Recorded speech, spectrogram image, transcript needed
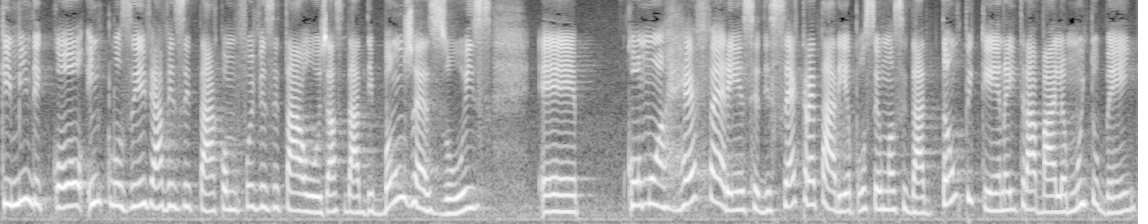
que me indicou, inclusive, a visitar, como fui visitar hoje, a cidade de Bom Jesus, é, como uma referência de secretaria, por ser uma cidade tão pequena e trabalha muito bem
